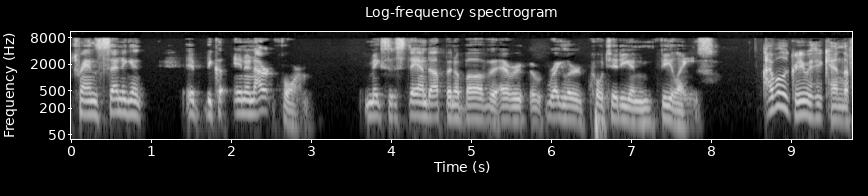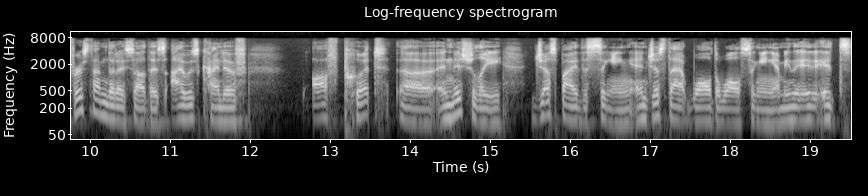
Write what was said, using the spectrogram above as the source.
transcending it, it in an art form. makes it stand up and above every regular quotidian feelings. I will agree with you, Ken. The first time that I saw this, I was kind of off put uh, initially just by the singing and just that wall to wall singing. I mean, it, it's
